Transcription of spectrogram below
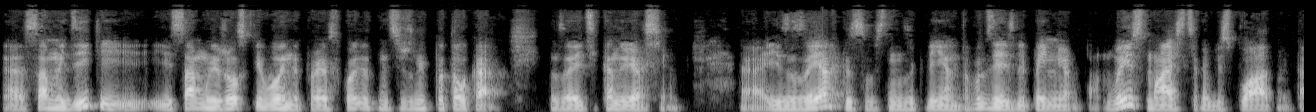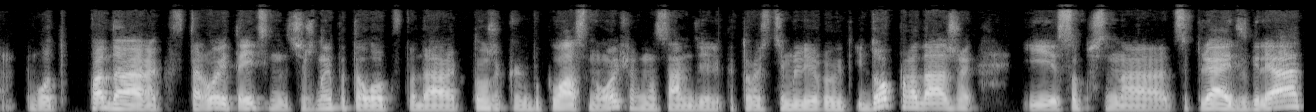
э, самый дикий и самые жесткие войны происходят на натяжных потолках за эти конверсии. А, и за заявкой, собственно, за клиента. Вот здесь для примера, там, выезд мастера бесплатный, там, вот подарок, второй третий натяжной потолок в подарок, тоже как бы классный офер, на самом деле, который стимулирует и до продажи, и, собственно, цепляет взгляд,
